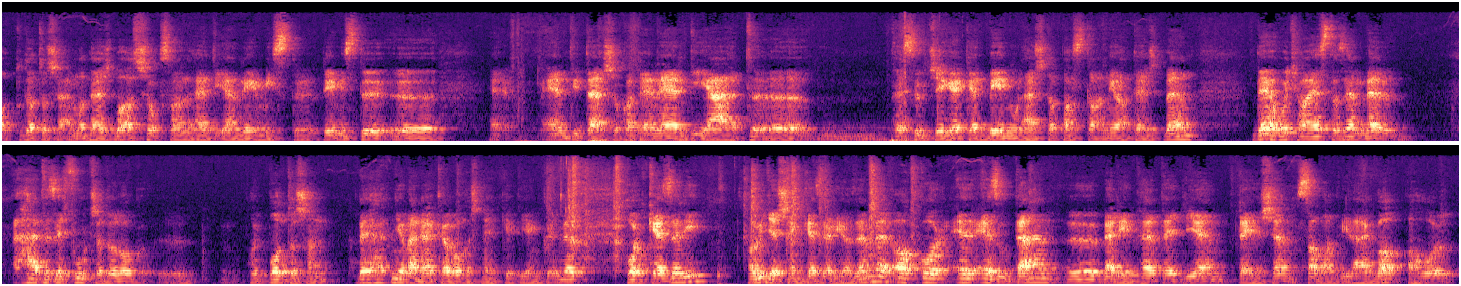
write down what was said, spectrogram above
a tudatos álmodásba az sokszor lehet ilyen rémisztő, rémisztő ö, entitásokat, energiát, ö, feszültségeket, bénulást tapasztalni a testben, de hogyha ezt az ember, hát ez egy furcsa dolog, hogy pontosan, de hát nyilván el kell olvasni egy-két ilyen könyvet, hogy kezeli, ha ügyesen kezeli az ember, akkor e- ezután ő beléphet egy ilyen teljesen szabad világba, ahol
